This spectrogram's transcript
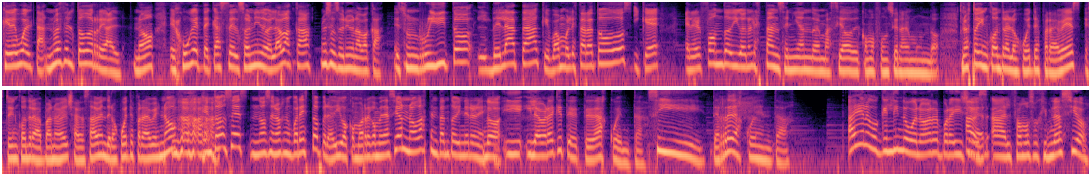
que de vuelta no es del todo real, ¿no? El juguete que hace el sonido de la vaca no es el sonido de una vaca, es un ruidito de lata que va a molestar a todos y que en el fondo, digo, no le está enseñando demasiado de cómo funciona el mundo. No estoy en contra de los juguetes para bebés, estoy en contra de Papá Noel, ya lo saben, de los juguetes para bebés no. Entonces, no se enojen por esto, pero digo, como recomendación, no gasten tanto dinero en esto. No, y, y la verdad que te, te das cuenta. Sí, te re das cuenta. Hay algo que es lindo, bueno, ahora por ahí ver. al famoso gimnasio.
